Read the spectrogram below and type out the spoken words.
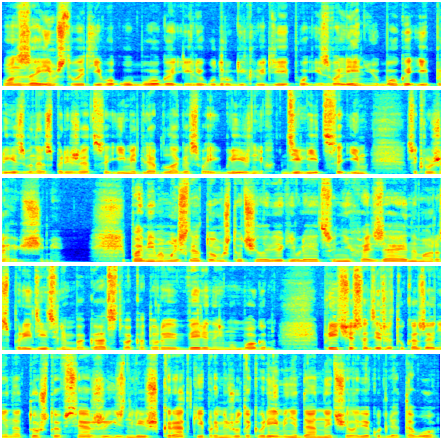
Он заимствует его у Бога или у других людей по изволению Бога и призван распоряжаться ими для блага своих ближних, делиться им с окружающими. Помимо мысли о том, что человек является не хозяином, а распорядителем богатства, которое вверено ему Богом, притча содержит указание на то, что вся жизнь — лишь краткий промежуток времени, данный человеку для того,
